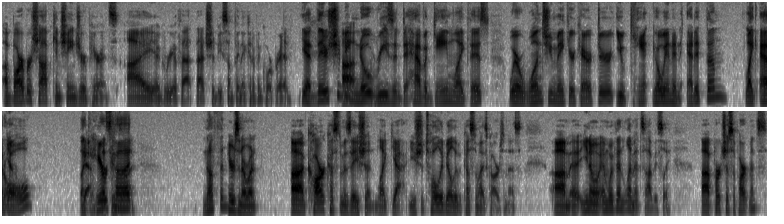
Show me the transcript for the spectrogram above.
A barber shop can change your appearance. I agree with that. That should be something they could have incorporated. Yeah, there should be Uh, no reason to have a game like this where once you make your character, you can't go in and edit them like at Yeah. all. Like Yeah, haircut, nothing. Here's another one. Uh, car customization. Like, yeah, you should totally be able to customize cars in this. Um, uh, you know, and within limits, obviously. Uh, purchase apartments.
